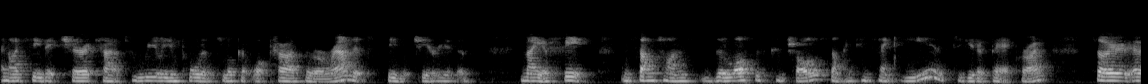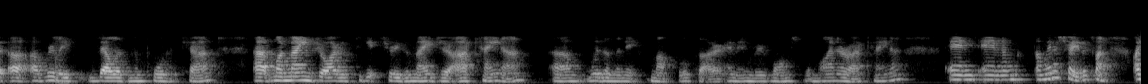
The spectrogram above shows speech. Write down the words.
and I see that chariot card, it's really important to look at what cards are around it to see which area this may affect. And sometimes the loss of control of something can take years to get it back, right? So a, a really valid and important card. Uh, my main drive is to get through the major arcana um, within the next month or so, and then move on to the minor arcana. And and I'm, I'm going to show you this one. I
